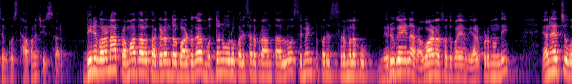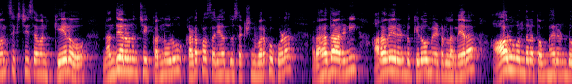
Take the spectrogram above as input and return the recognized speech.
శంకుస్థాపన చేశారు. దీని వలన ప్రమాదాలు తగ్గడంతో పాటుగా ముద్దనూరు పరిసర ప్రాంతాల్లో సిమెంట్ పరిశ్రమలకు మెరుగైన రవాణా సదుపాయం ఏర్పడనుంది. ఎన్హెచ్ వన్ సిక్స్టీ సెవెన్ కేలో నంద్యాల నుంచి కర్నూలు కడప సరిహద్దు సెక్షన్ వరకు కూడా రహదారిని అరవై రెండు కిలోమీటర్ల మేర ఆరు వందల తొంభై రెండు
